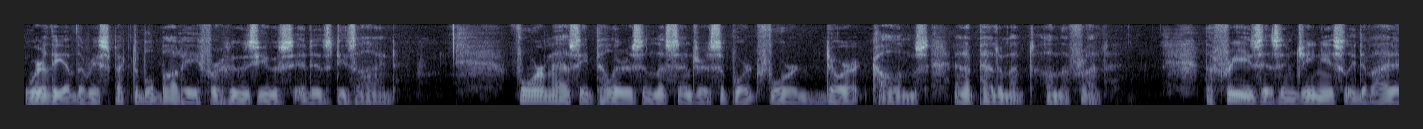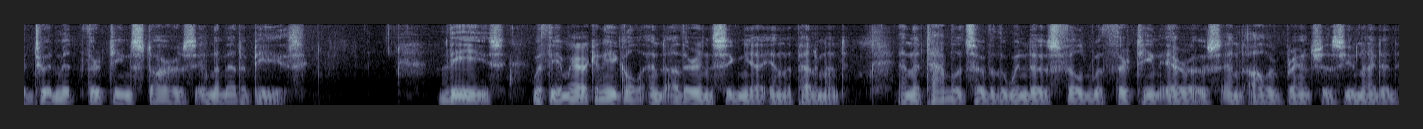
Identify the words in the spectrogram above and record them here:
worthy of the respectable body for whose use it is designed. Four massy pillars in the center support four Doric columns and a pediment on the front. The frieze is ingeniously divided to admit 13 stars in the metopes. These, with the American eagle and other insignia in the pediment, and the tablets over the windows filled with thirteen arrows and olive branches united,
